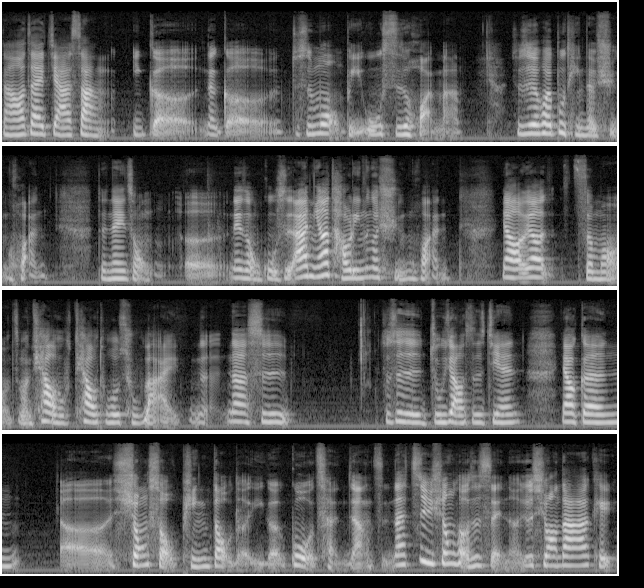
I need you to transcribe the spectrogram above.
然后再加上一个那个就是莫比乌斯环嘛。就是会不停的循环的那种呃那种故事啊，你要逃离那个循环，要要怎么怎么跳跳脱出来？那那是就是主角之间要跟呃凶手拼斗的一个过程，这样子。那至于凶手是谁呢？就希望大家可以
